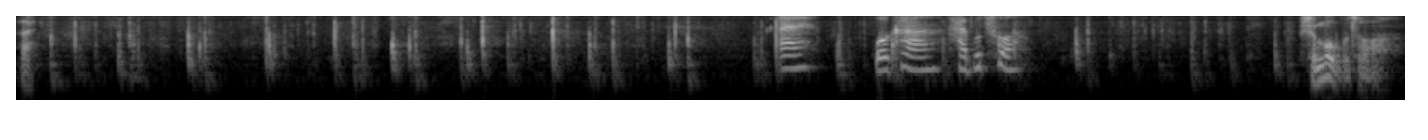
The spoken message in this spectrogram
来。哎，我看还不错。什么不错？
